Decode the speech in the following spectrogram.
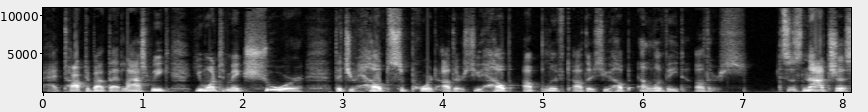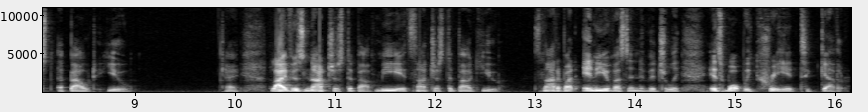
I, talked about that last week. You want to make sure that you help support others, you help uplift others, you help elevate others. This is not just about you. Okay? Life is not just about me, it's not just about you. It's not about any of us individually. It's what we create together.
